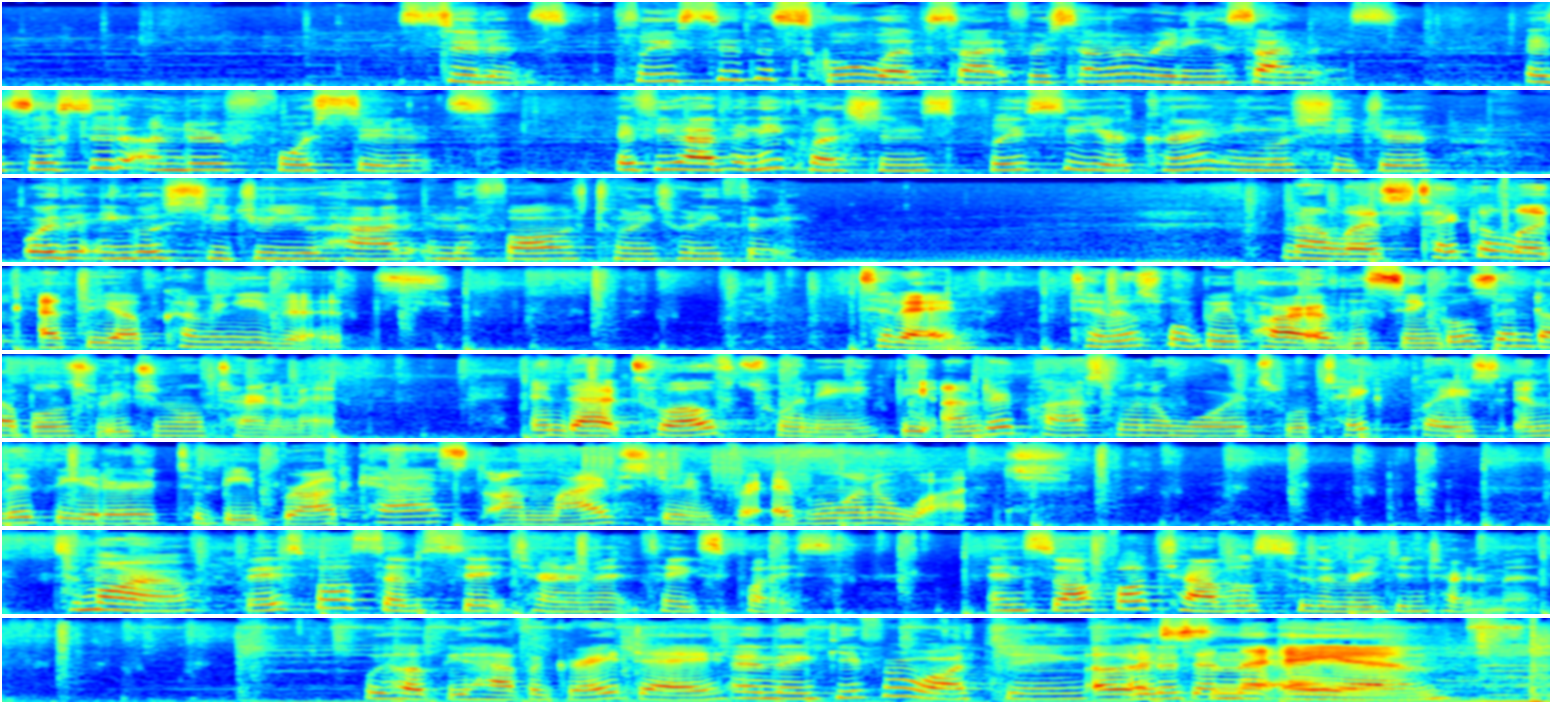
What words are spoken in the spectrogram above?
Students, please see the school website for summer reading assignments. It's listed under for students. If you have any questions, please see your current English teacher or the English teacher you had in the fall of 2023. Now let's take a look at the upcoming events. Today, tennis will be part of the singles and doubles regional tournament. And at 1220, the Underclassmen Awards will take place in the theater to be broadcast on live stream for everyone to watch. Tomorrow, baseball sub-state tournament takes place, and softball travels to the region tournament. We hope you have a great day. And thank you for watching Otis, Otis in the, the AM. AM.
